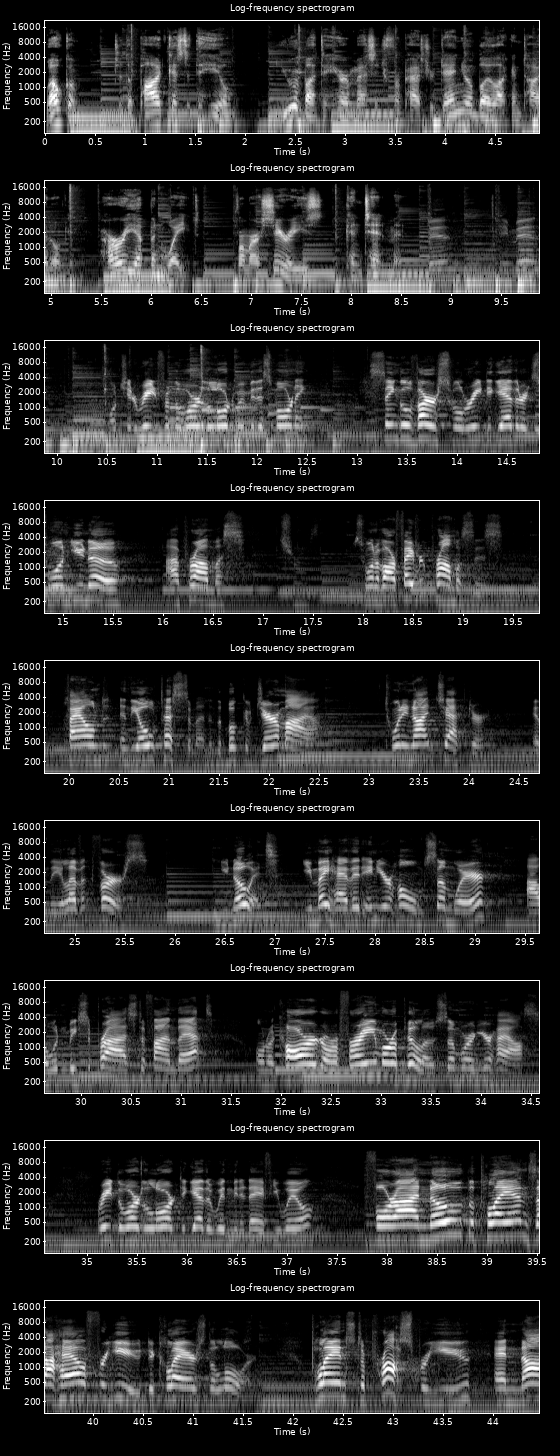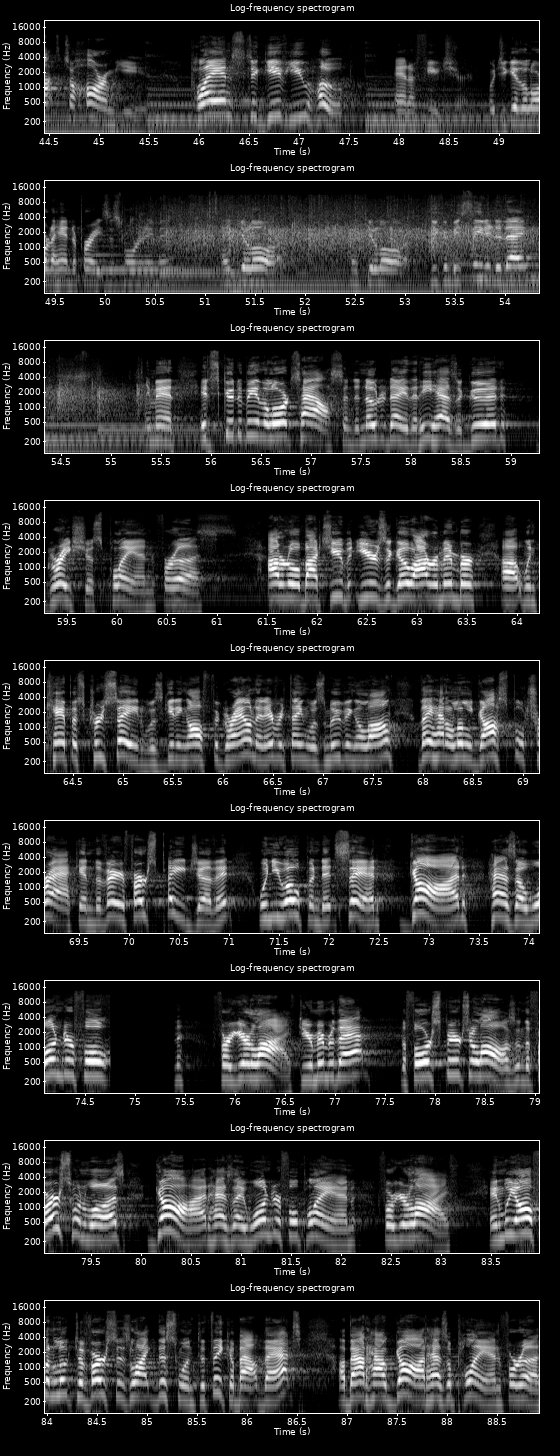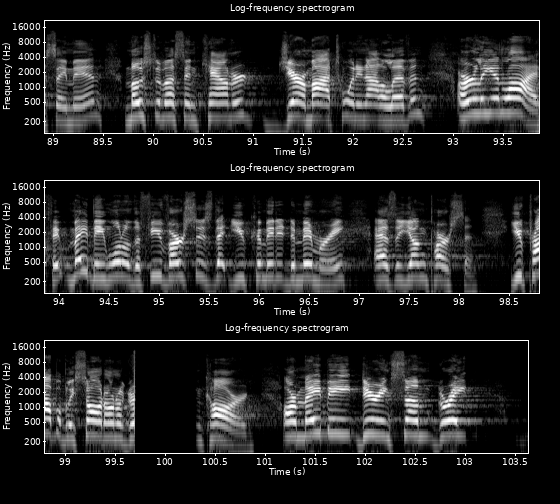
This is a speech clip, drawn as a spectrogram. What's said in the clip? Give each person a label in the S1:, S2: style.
S1: Welcome to the podcast at the Hill. You are about to hear a message from Pastor Daniel Blaylock entitled Hurry Up and Wait from our series Contentment.
S2: Amen. Amen. I want you to read from the Word of the Lord with me this morning. Single verse we'll read together. It's one you know, I promise. It's, one of our favorite promises found in the Old Testament, in the book of Jeremiah, 29th chapter, and the 11th verse. You know it. You may have it in your home somewhere. I wouldn't be surprised to find that on a card or a frame or a pillow somewhere in your house. Read the word of the Lord together with me today, if you will. For I know the plans I have for you, declares the Lord. Plans to prosper you and not to harm you. Plans to give you hope and a future. Would you give the Lord a hand of praise this morning? Amen. Thank you, Lord. Thank you, Lord. You can be seated today. Amen. It's good to be in the Lord's house and to know today that He has a good, gracious plan for us. I don't know about you, but years ago, I remember uh, when Campus Crusade was getting off the ground and everything was moving along, they had a little gospel tract, and the very first page of it, when you opened it, said, God has a wonderful for your life. Do you remember that? The four spiritual laws. And the first one was, God has a wonderful plan for your life. And we often look to verses like this one to think about that, about how God has a plan for us. Amen. Most of us encountered Jeremiah 29 11 early in life. It may be one of the few verses that you committed to memory as a young person. You probably saw it on a card, or maybe during some great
